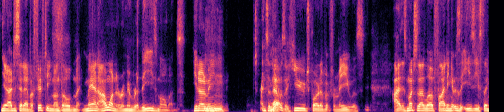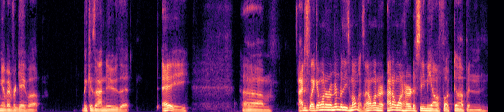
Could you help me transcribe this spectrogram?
you know, I just said I have a 15 month old man. I want to remember these moments. You know what I mean? Mhm. And so Yeah. that was a huge part of it for me. Was I as much as I love fighting, it was the easiest thing I've ever gave up because I knew that a um I just like I want to remember these moments. I don't want her I don't want her to see me all fucked up and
